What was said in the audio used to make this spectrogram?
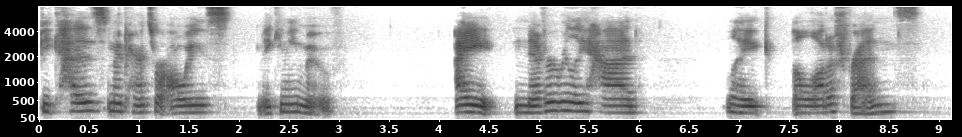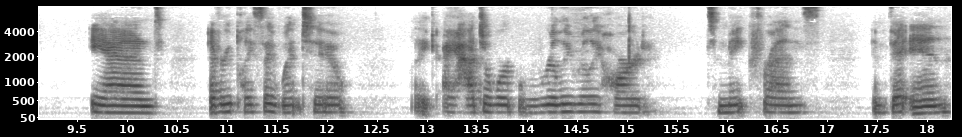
because my parents were always making me move, I never really had like a lot of friends. And every place I went to, like I had to work really, really hard to make friends and fit in.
